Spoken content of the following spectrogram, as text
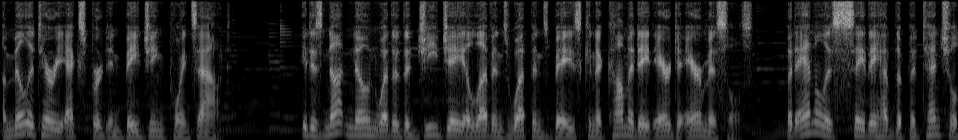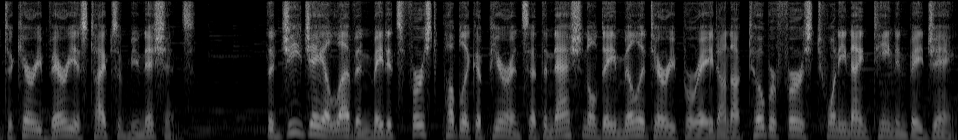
a military expert in Beijing points out. It is not known whether the GJ-11's weapons bays can accommodate air-to-air -air missiles, but analysts say they have the potential to carry various types of munitions. The GJ-11 made its first public appearance at the National Day Military Parade on October 1, 2019 in Beijing.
